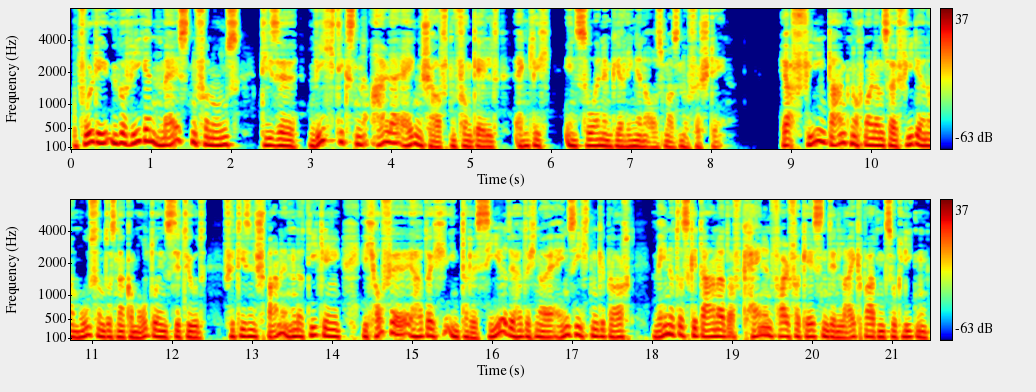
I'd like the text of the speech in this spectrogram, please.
Obwohl die überwiegend meisten von uns diese wichtigsten aller Eigenschaften von Geld eigentlich in so einem geringen Ausmaß nur verstehen. Ja, vielen Dank nochmal an Saifidi Anamus und das Nakamoto Institut für diesen spannenden Artikel. Ich hoffe, er hat euch interessiert, er hat euch neue Einsichten gebracht. Wenn er das getan hat, auf keinen Fall vergessen, den Like-Button zu klicken.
